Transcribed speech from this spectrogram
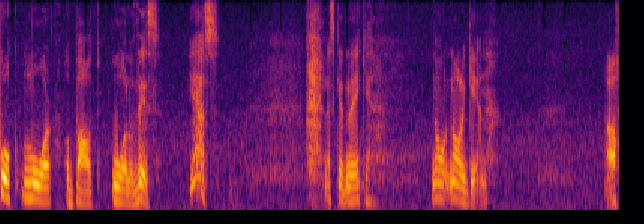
talk more about all of this. Yes. Let's get naked. No, not again. Oh.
